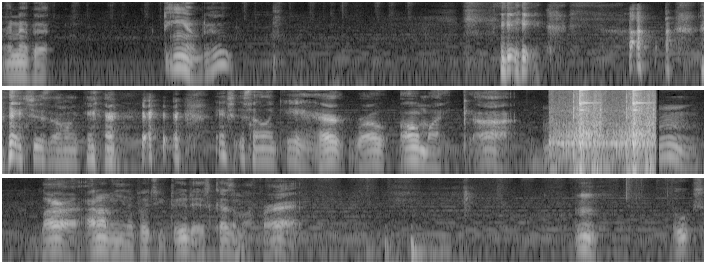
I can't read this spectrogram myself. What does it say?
run that back. Damn, dude. it just like it hurt. It just like it hurt, bro. Oh my god. Hmm. Laura, I don't mean to put you through this because of my pride. Hmm. Oops.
